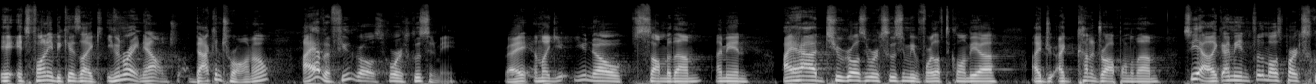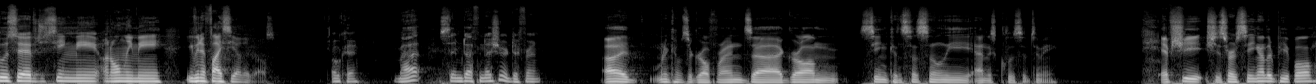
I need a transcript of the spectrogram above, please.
it, it's funny because like even right now, in, back in Toronto, I have a few girls who are exclusive to me, right? And like you, you know some of them. I mean, I had two girls who were exclusive to me before I left to Colombia. I, I kind of dropped one of them. So yeah, like I mean, for the most part, exclusive, just seeing me and only me, even if I see other girls. okay. Matt, same definition or different? Uh, when it comes to girlfriends, uh, girl I'm seeing consistently and exclusive to me. If she she starts seeing other people,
